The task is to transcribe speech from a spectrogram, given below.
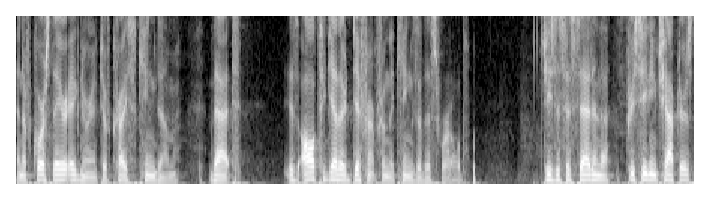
And of course, they are ignorant of Christ's kingdom that is altogether different from the kings of this world. Jesus has said in the preceding chapters,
